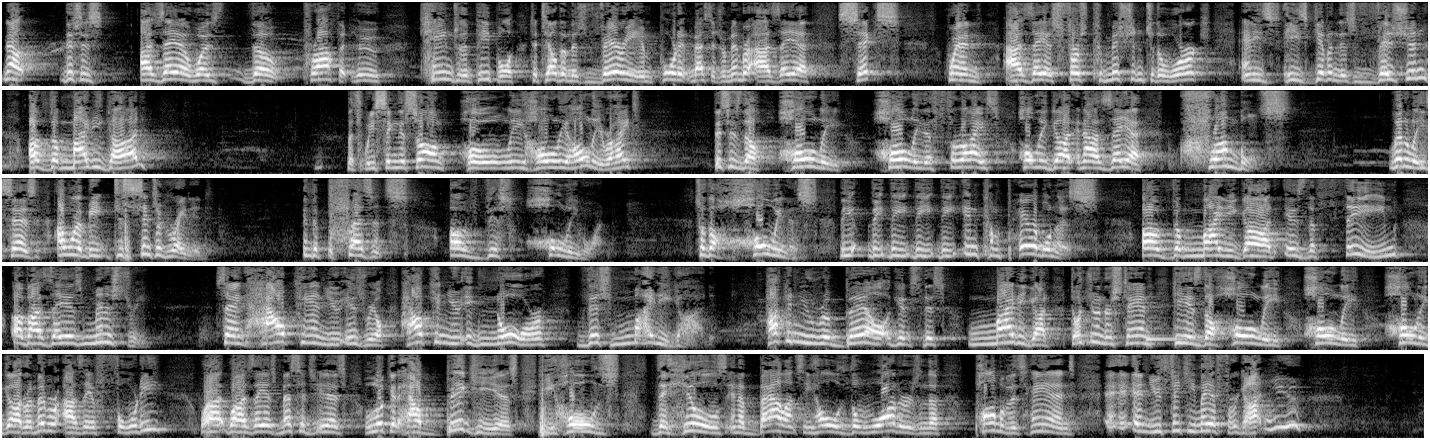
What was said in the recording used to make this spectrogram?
Now, this is Isaiah was the prophet who came to the people to tell them this very important message. Remember Isaiah 6 when Isaiah is first commissioned to the work and he's, he's given this vision of the mighty God? Let's we sing this song, Holy, Holy, Holy, right? This is the holy, holy, the thrice holy God. And Isaiah crumbles. Literally, he says, I want to be disintegrated in the presence of this Holy One. So the holiness, the, the, the, the, the incomparableness of the mighty God is the theme of Isaiah's ministry saying, How can you, Israel, how can you ignore this mighty God? How can you rebel against this mighty God? Don't you understand? He is the holy, holy, holy God. Remember Isaiah 40? Where Isaiah's message is, look at how big he is. He holds the hills in a balance. He holds the waters in the palm of his hand. And you think he may have forgotten you?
